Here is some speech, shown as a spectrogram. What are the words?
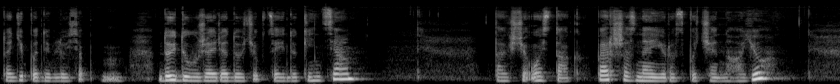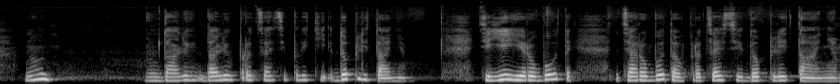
тоді подивлюся, дойду вже рядочок цей до кінця. Так що ось так. Перша з неї розпочинаю. Ну, далі, далі в процесі плеті, доплітання. Цієї роботи, ця робота в процесі доплітання.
